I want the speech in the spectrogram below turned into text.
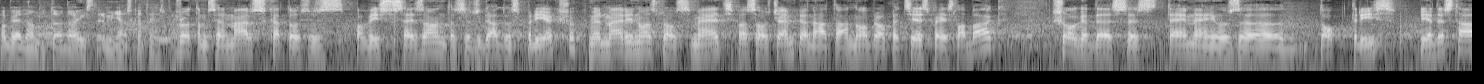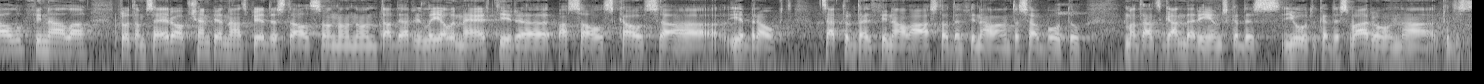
pagaidām tu tādā īstermiņā skaties? Protams, vienmēr skatos uz pa visu sezonu, tas ir gadu uz priekšu. Vienmēr ir nosprausts mērķis pasaules čempionātā nobraukt pēc iespējas labāk. Šogad es, es tēmēju uz uh, top 3 piedestālu finālā. Protams, Eiropas čempionāts piedestāls, un, un, un tad arī lieli mērķi ir uh, pasaules kausā iebraukt ceturdaļfinālā, astotdaļfinālā. Tas jau būtu man tāds gandarījums, kad es jūtu, ka es varu un uh, kad es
